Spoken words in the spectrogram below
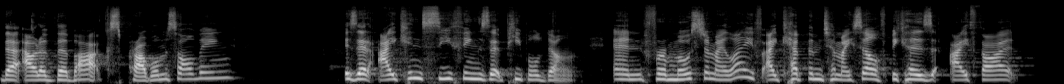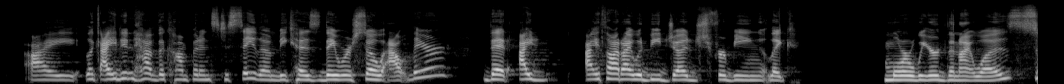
the out of the box problem solving is that I can see things that people don't. And for most of my life, I kept them to myself because I thought I like I didn't have the confidence to say them because they were so out there that I I thought I would be judged for being like more weird than I was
